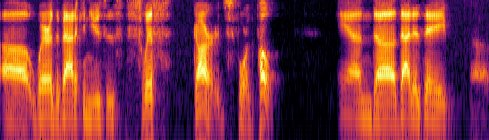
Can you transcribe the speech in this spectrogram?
uh, where the Vatican uses Swiss guards for the Pope. And uh, that is a, uh,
